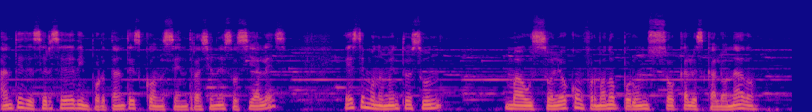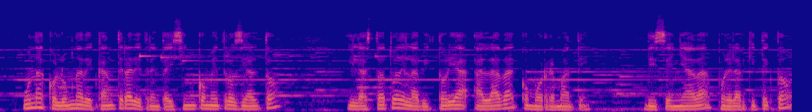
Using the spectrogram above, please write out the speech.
Antes de ser sede de importantes concentraciones sociales, este monumento es un mausoleo conformado por un zócalo escalonado, una columna de cántera de 35 metros de alto y la estatua de la Victoria alada como remate, diseñada por el arquitecto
